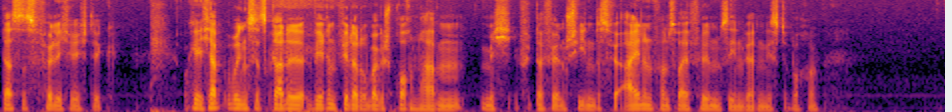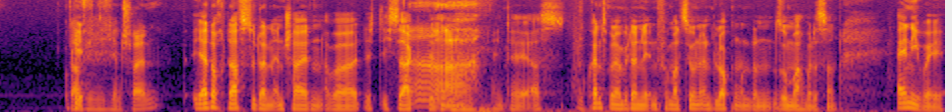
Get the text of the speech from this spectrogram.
Das ist völlig richtig. Okay, ich habe übrigens jetzt gerade, während wir darüber gesprochen haben, mich dafür entschieden, dass wir einen von zwei Filmen sehen werden nächste Woche. Okay. Darf ich nicht entscheiden? Ja, doch, darfst du dann entscheiden, aber ich, ich sag ah. dir dann ah. hinterher erst. Du kannst mir dann wieder eine Information entlocken und dann so machen wir das dann. Anyway,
